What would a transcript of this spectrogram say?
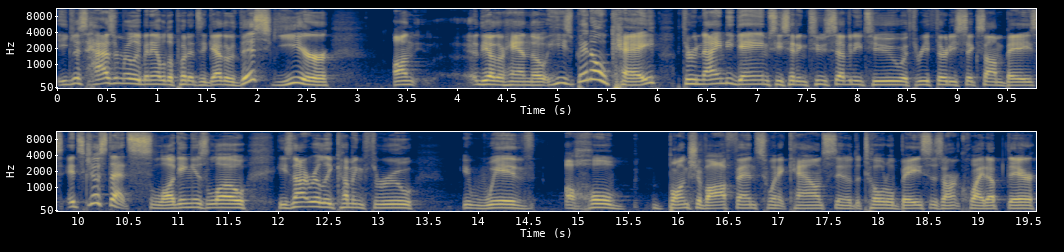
he just hasn't really been able to put it together this year. On the other hand, though, he's been okay through 90 games. He's hitting 272 or 336 on base. It's just that slugging is low. He's not really coming through with a whole bunch of offense when it counts. You know, the total bases aren't quite up there,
